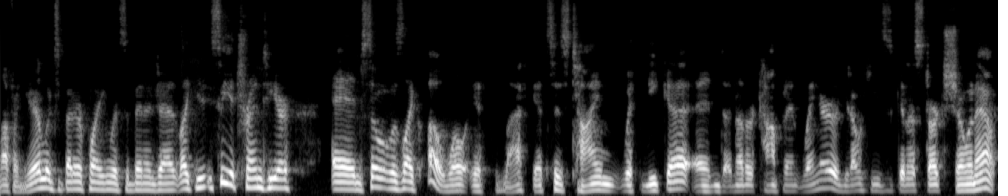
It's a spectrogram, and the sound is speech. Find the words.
Lafreniere looks better playing with Zibanejad. Like you see a trend here. And so it was like, oh, well, if Laugh gets his time with Mika and another competent winger, you know, he's going to start showing out.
